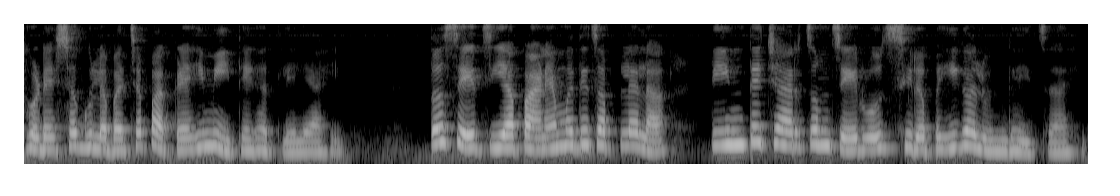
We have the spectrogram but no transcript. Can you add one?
थोड्याशा गुलाबाच्या पाकळ्याही मी इथे घातलेल्या आहेत. तसेच या पाण्यामध्येच आपल्याला तीन ते चार चमचे रोज सिरपही घालून घ्यायचं आहे.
